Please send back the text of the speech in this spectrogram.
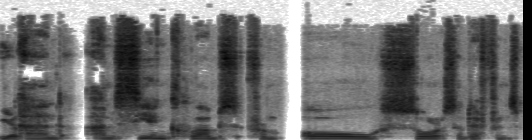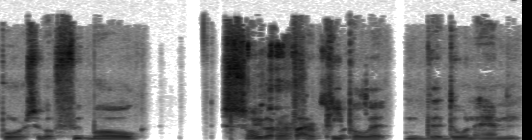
Yep. And I'm seeing clubs from all sorts of different sports. We've got football, soccer for people that, that don't um,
